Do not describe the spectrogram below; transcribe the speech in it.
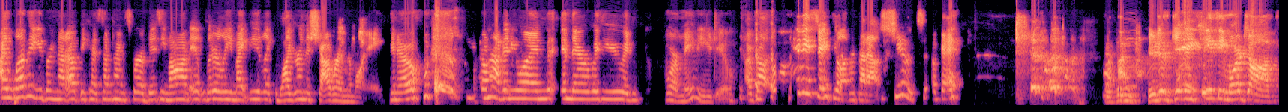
I love that you bring that up because sometimes for a busy mom, it literally might be like while you're in the shower in the morning, you know, you don't have anyone in there with you and, or maybe you do. I probably, well, maybe Stacey will edit that out. Shoot. Okay. You're just giving Casey more jobs.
